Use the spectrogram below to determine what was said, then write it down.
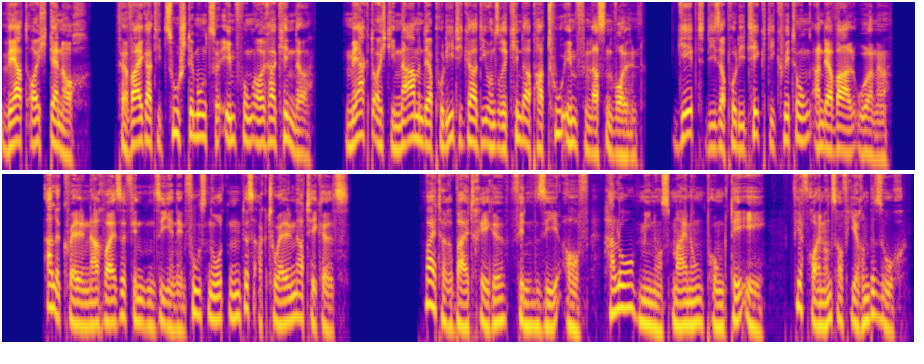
Wehrt euch dennoch. Verweigert die Zustimmung zur Impfung eurer Kinder. Merkt euch die Namen der Politiker, die unsere Kinder partout impfen lassen wollen. Gebt dieser Politik die Quittung an der Wahlurne. Alle Quellennachweise finden Sie in den Fußnoten des aktuellen Artikels. Weitere Beiträge finden Sie auf hallo-meinung.de. Wir freuen uns auf Ihren Besuch.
